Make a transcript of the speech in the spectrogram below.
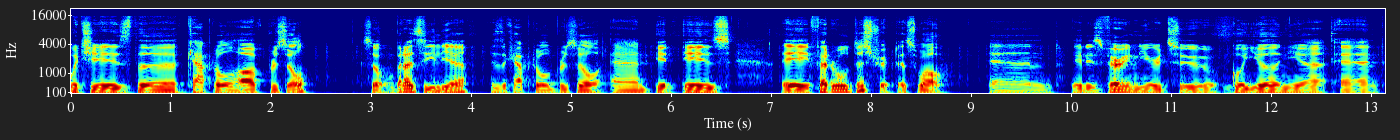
which is the capital of Brazil. So Brasilia is the capital of Brazil, and it is a federal district as well. And it is very near to Goiânia, and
